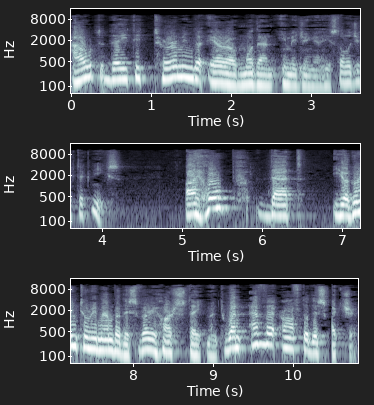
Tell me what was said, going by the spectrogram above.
outdated term in the era of modern imaging and histologic techniques. I hope that you're going to remember this very harsh statement. Whenever after this lecture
